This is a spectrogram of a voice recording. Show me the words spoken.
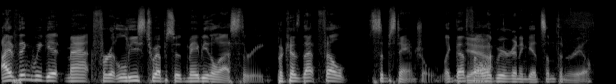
I think we get Matt for at least two episodes, maybe the last three, because that felt substantial. Like that Yeah. felt like we were gonna get something real.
